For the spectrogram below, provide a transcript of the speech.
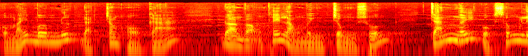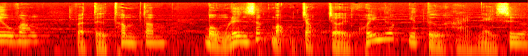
của máy bơm nước đặt trong hồ cá, Đoàn vọng thấy lòng mình trùng xuống, Chán ngấy cuộc sống lưu vong Và từ thâm tâm Bùng lên giấc mộng chọc trời khuấy nước như từ hải ngày xưa.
